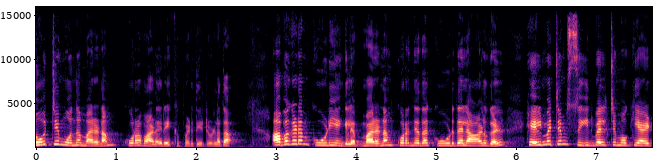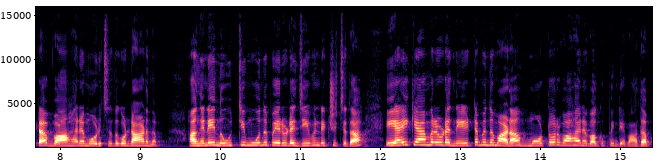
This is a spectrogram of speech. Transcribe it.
നൂറ്റിമൂന്ന് മരണം കുറവാണ് രേഖപ്പെടുത്തിയിട്ടുള്ളത്. അപകടം കൂടിയെങ്കിലും മരണം കുറഞ്ഞത് കൂടുതൽ ആളുകൾ ഹെൽമറ്റും സീറ്റ് ബെൽറ്റും ഒക്കെയായിട്ട് വാഹനം ഓടിച്ചതുകൊണ്ടാണെന്നും അങ്ങനെ നൂറ്റിമൂന്ന് പേരുടെ ജീവൻ രക്ഷിച്ചത് എ ഐ ക്യാമറയുടെ നേട്ടമെന്നുമാണ് മോട്ടോർ വാഹന വകുപ്പിന്റെ വാദം.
